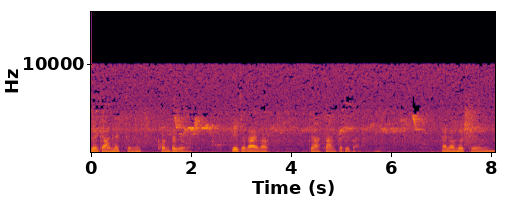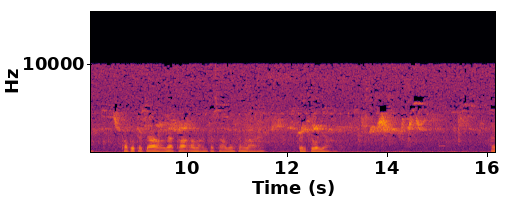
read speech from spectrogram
ด้วยการนึกถึงผลประโยชน์ที่จะได้รับจากการปฏิบัติ ให้เราลึกถึงพระพุทธเจ้าและพระอาหารหันตสาวกทั้งหลายเป็นตัวอย่าง ให้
